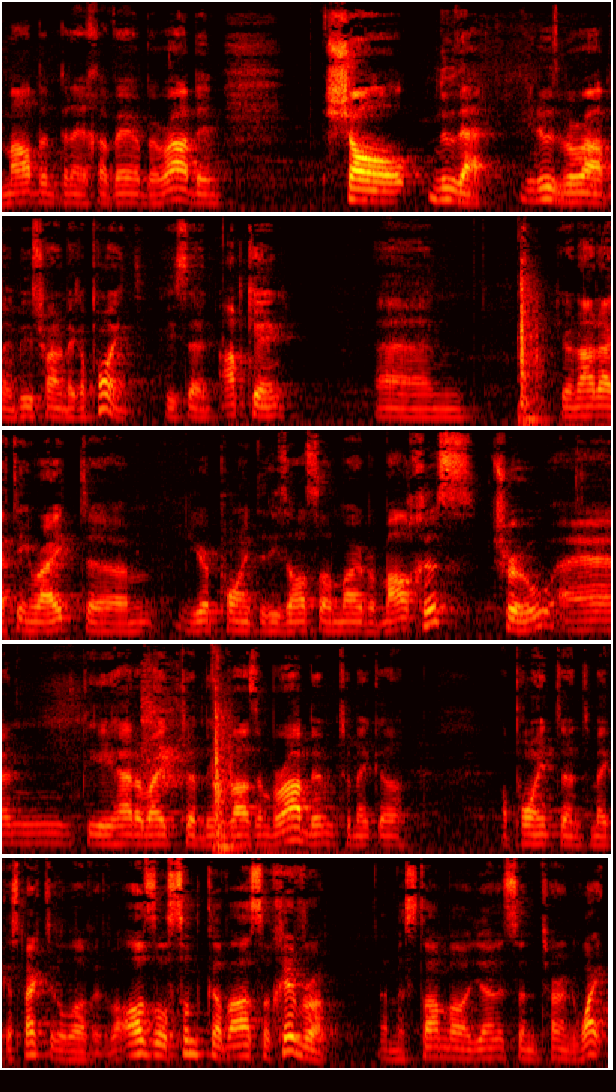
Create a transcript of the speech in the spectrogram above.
Malbin. Shaul knew that. He knew the Barabim. He was trying to make a point. He said, I'm king, and you're not acting right. Um, your point that he's also a Mar Malchus, true, and he had a right to be in Barabim to make a a point and to make a spectacle of it. But also, sumka v'asa chivra, and Mistama Yonason turned white,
